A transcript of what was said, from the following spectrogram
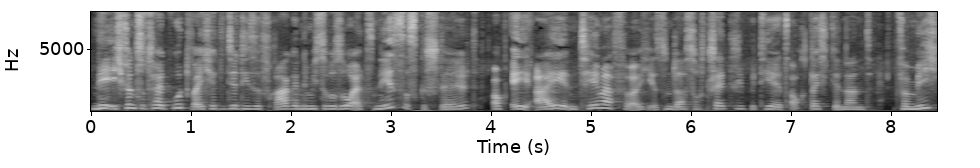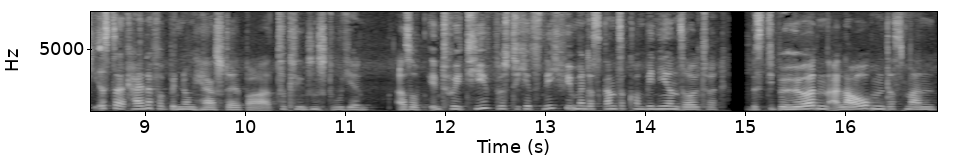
Nee, ich finde es total gut, weil ich hätte dir diese Frage nämlich sowieso als nächstes gestellt, ob AI ein Thema für euch ist. Und du hast doch ChatGPT jetzt auch gleich genannt. Für mich ist da keine Verbindung herstellbar zu klinischen Studien. Also intuitiv wüsste ich jetzt nicht, wie man das Ganze kombinieren sollte. Bis die Behörden erlauben, dass man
